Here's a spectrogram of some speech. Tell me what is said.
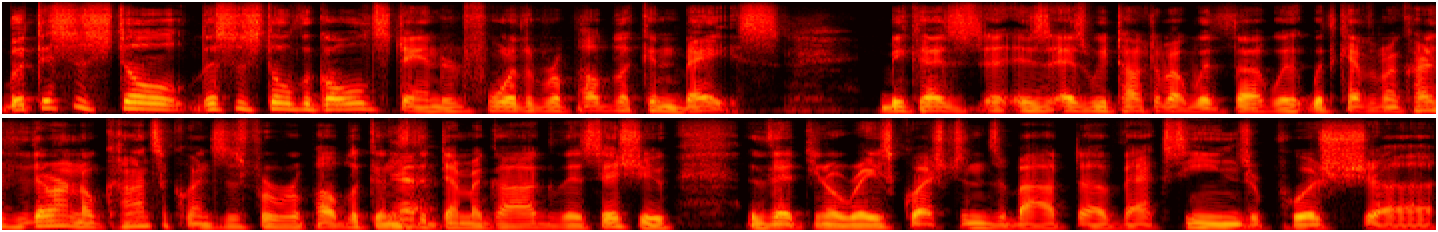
but this is still this is still the gold standard for the Republican base. Because as, as we talked about with, uh, with, with Kevin McCarthy, there are no consequences for Republicans yeah. that demagogue this issue, that you know raise questions about uh, vaccines or push uh,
